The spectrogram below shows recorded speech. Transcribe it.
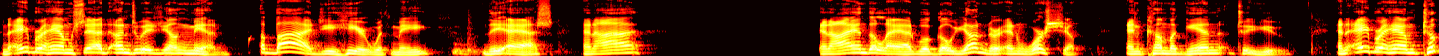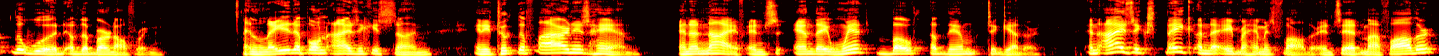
And Abraham said unto his young men, Abide ye here with me, the ass, and I and I and the lad will go yonder and worship and come again to you. And Abraham took the wood of the burnt offering and laid it upon Isaac his son, and he took the fire in his hand and a knife, and, and they went both of them together. And Isaac spake unto Abraham his father, and said, My father?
